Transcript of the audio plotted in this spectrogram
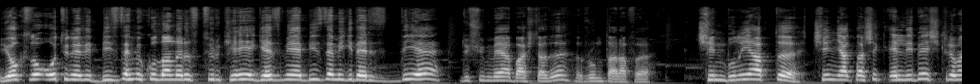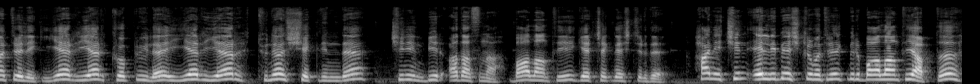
Yoksa o tüneli biz de mi kullanırız? Türkiye'ye gezmeye biz de mi gideriz diye düşünmeye başladı Rum tarafı. Çin bunu yaptı. Çin yaklaşık 55 kilometrelik yer yer köprüyle yer yer tünel şeklinde Çin'in bir adasına bağlantıyı gerçekleştirdi. Hani Çin 55 kilometrelik bir bağlantı yaptı.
